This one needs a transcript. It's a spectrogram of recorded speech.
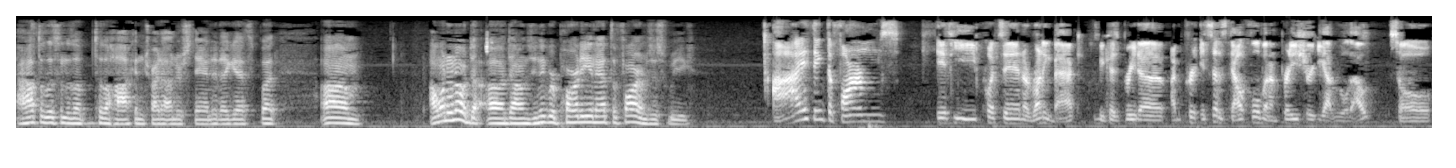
I have to listen to the to the hawk and try to understand it, I guess. But um, I want to know, uh, Dom, do you think we're partying at the farms this week? I think the farms, if he puts in a running back, because Breida, I'm pretty. It says doubtful, but I'm pretty sure he got ruled out. So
